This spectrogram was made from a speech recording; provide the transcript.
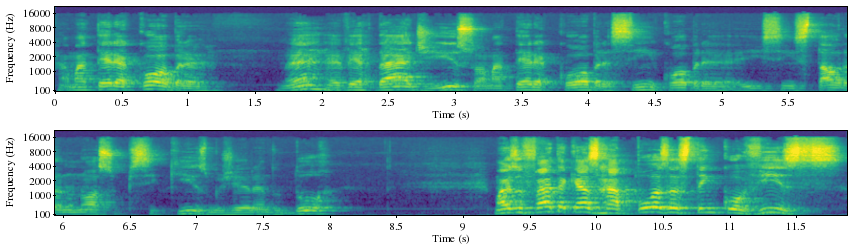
a matéria cobra, né? É verdade isso, a matéria cobra, sim, cobra e se instaura no nosso psiquismo, gerando dor. Mas o fato é que as raposas têm covis,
